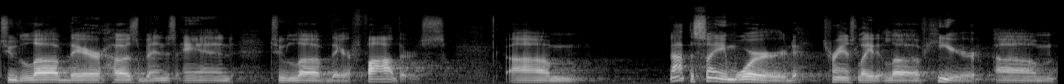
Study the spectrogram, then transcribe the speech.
to love their husbands and to love their fathers. Um, not the same word translated love here. Um,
